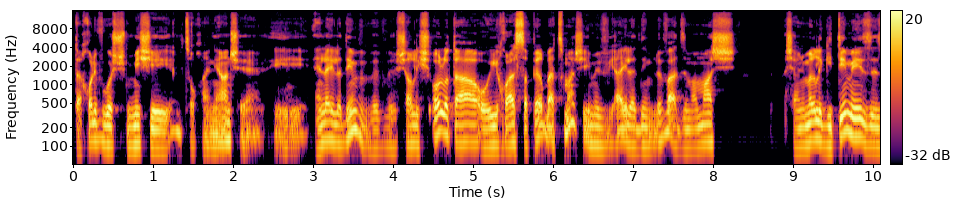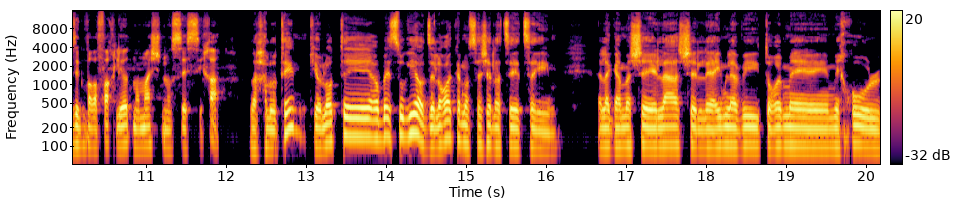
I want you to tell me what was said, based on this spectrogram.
אתה יכול לפגוש מישהי, לצורך העניין, שאין לה ילדים, ואפשר לשאול אותה, או היא יכולה לספר בעצמה שהיא מביאה ילדים לבד, זה ממש, כשאני אומר לגיטימי, זה, זה כבר הפך להיות ממש נושא שיחה. לחלוטין, כי עולות uh, הרבה סוגיות, זה לא רק הנושא של הצאצאים, אלא גם השאלה של האם להביא תורם uh, מחו"ל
